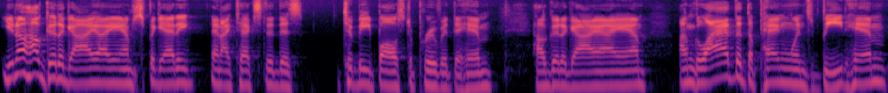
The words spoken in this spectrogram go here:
you know how good a guy I am, spaghetti, and I texted this to Meatballs to prove it to him how good a guy I am. I'm glad that the Penguins beat him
